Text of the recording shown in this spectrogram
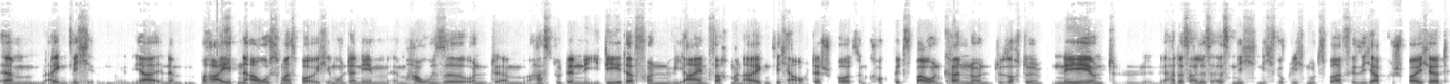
ähm, eigentlich ja in einem breiten Ausmaß bei euch im Unternehmen im Hause und ähm, hast du denn eine Idee davon, wie einfach man eigentlich auch Dashboards und Cockpits bauen kann? Und du sagte, nee, und hat das alles als nicht, nicht wirklich nutzbar für sich abgespeichert.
